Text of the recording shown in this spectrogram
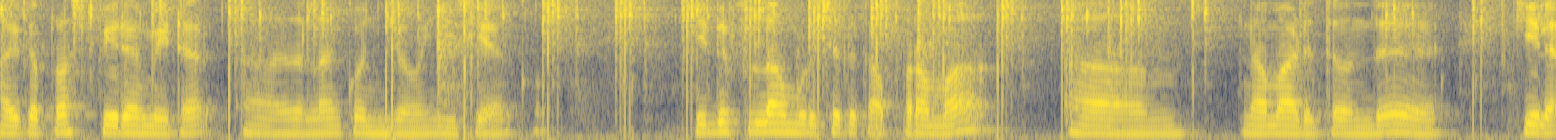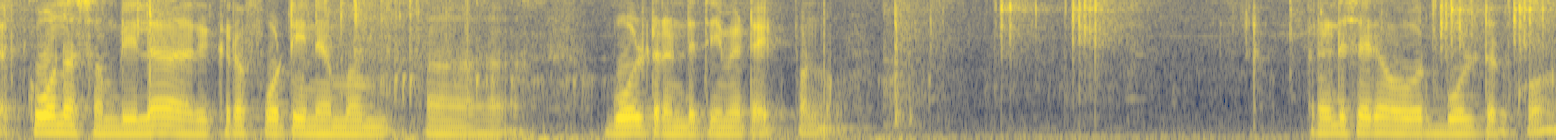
அதுக்கப்புறம் ஸ்பீடோமீட்டர் அதெல்லாம் கொஞ்சம் ஈஸியாக இருக்கும். இது ஃபுல்லாக முடிச்சதுக்கு அப்புறமா நம்ம அடுத்து வந்து கீழே கோன் அசம்பிளியில் இருக்கிற ஃபோர்டீன் எம்எம் போல்ட் ரெண்டுத்தையுமே டைட் பண்ணோம். ரெண்டு சைடும் ஒவ்வொரு போல்ட் இருக்கும்.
